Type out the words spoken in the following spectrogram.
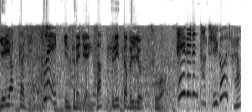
예약까지 클릭. 인터넷 여행사 3W 투어 해외는 더 즐거워져요.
